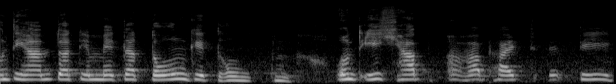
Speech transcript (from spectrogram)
und die haben dort ihr Methadon getrunken. Und ich habe hab halt die,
